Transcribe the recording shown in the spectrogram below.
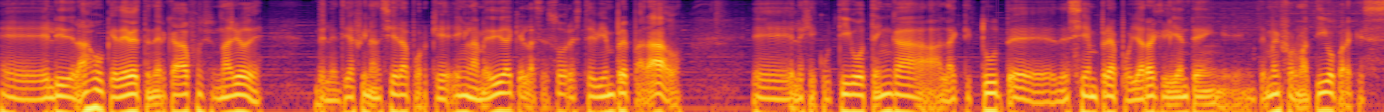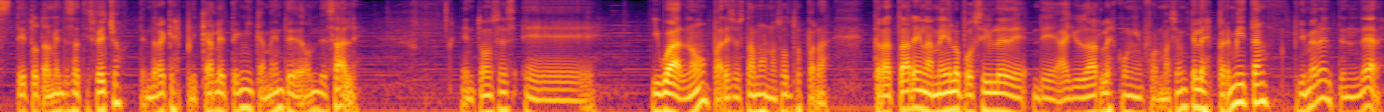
el liderazgo que debe tener cada funcionario de, de, la entidad financiera, porque en la medida que el asesor esté bien preparado, eh, el ejecutivo tenga la actitud de, siempre apoyar al cliente en, tema informativo para que esté totalmente satisfecho, tendrá que explicarle técnicamente de dónde sale. Entonces, eh, igual, ¿no? Para eso estamos nosotros, para tratar en la medida de lo posible de, ayudarles con información que les permitan primero entender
